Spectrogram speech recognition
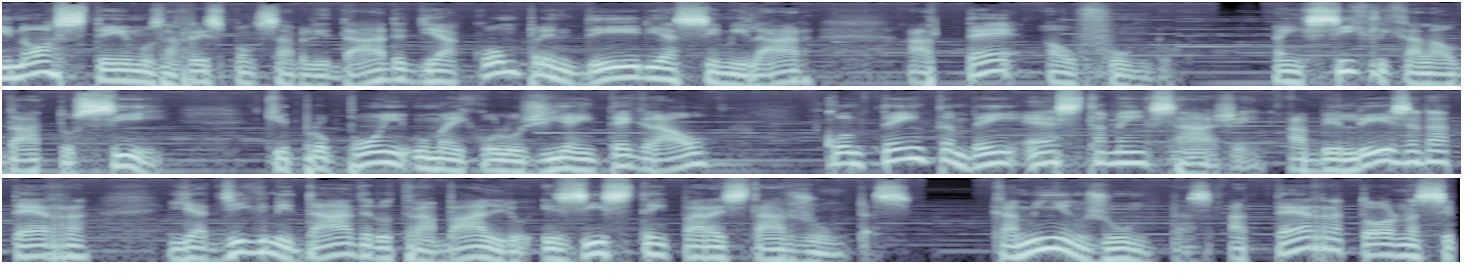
E nós temos a responsabilidade de a compreender e assimilar até ao fundo. A encíclica Laudato Si, que propõe uma ecologia integral, contém também esta mensagem: a beleza da terra e a dignidade do trabalho existem para estar juntas caminham juntas. A terra torna-se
